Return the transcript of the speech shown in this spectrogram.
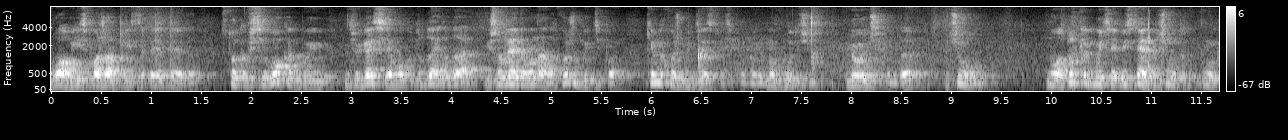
вау, есть пожарка, есть это, это, это. Столько всего, как бы, нифига себе, я могу туда и туда. И что для этого надо? Хочешь быть, типа, кем ты хочешь быть в детстве, типа, говорю, ну, в будущем, летчиком, да? Почему? Ну, а тут как бы тебе объясняют, почему ты, ну,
